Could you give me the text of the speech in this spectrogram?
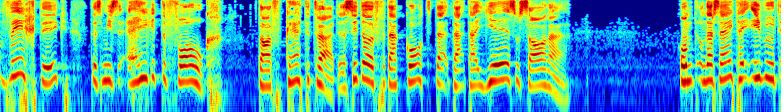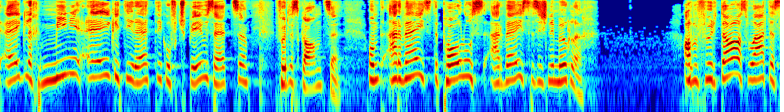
wichtig, dass mein eigenes Volk darf gerettet werden. Dass sie dürfen den Gott, den, den, den Jesus annehmen. Und, und er sagt, hey, ich würde eigentlich meine eigene Rettung aufs Spiel setzen für das Ganze. Und er weiss, der Paulus, er weiss, das ist nicht möglich. Aber für das, wo er das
